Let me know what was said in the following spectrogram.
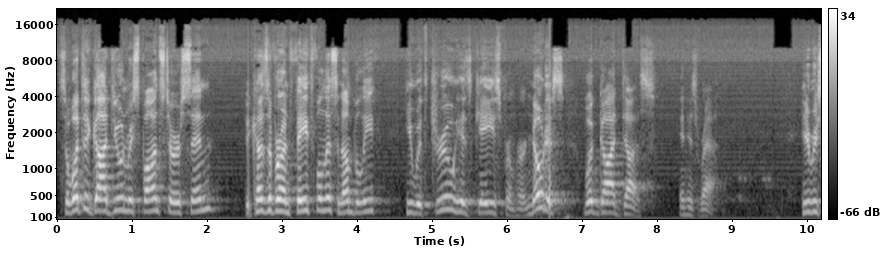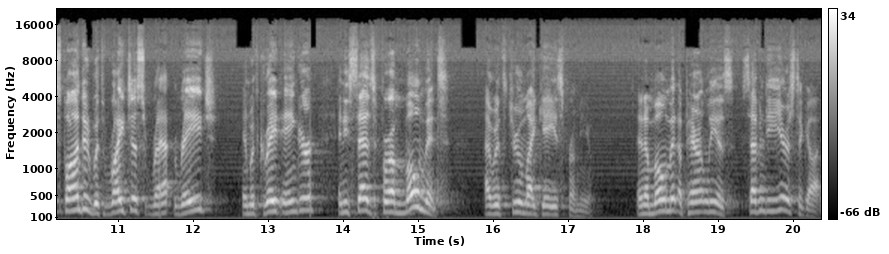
So, what did God do in response to her sin? Because of her unfaithfulness and unbelief, he withdrew his gaze from her. Notice what God does in his wrath. He responded with righteous ra- rage and with great anger, and he says, For a moment I withdrew my gaze from you. And a moment apparently is 70 years to God.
